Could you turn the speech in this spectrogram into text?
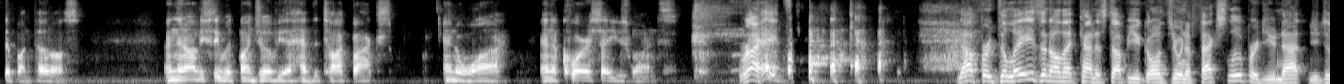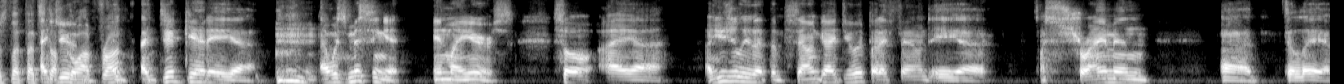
step on pedals, and then obviously with Bon Jovi, I have the talk box and a wah, and of course I use once. right. now, for delays and all that kind of stuff, are you going through an effects loop, or do you not? You just let that stuff go out front? I, I did get a. Uh, I was missing it in my ears, so I. Uh, I usually let the sound guy do it, but I found a uh, a Strymon uh, delay. I,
